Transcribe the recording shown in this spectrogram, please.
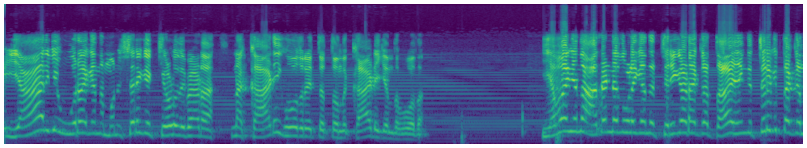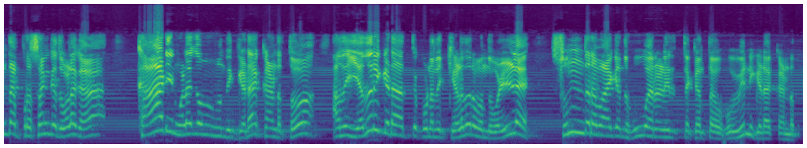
ಯಾರಿಗೆ ಊರಾಗಿಂದ ಮನುಷ್ಯರಿಗೆ ಕೇಳೋದು ಬೇಡ. ನಾ ಕಾಡಿಗೆ ಹೋದ್ರೈತಂದು ಕಾಡಿಗೆ ಅಂದ ಹೋದ. ಯಾವಾಗಿಂದ ಅಂತ ತಿರುಗಾಡಕತ್ತ, ಹೆಂಗ ತಿರುಗತಕ್ಕಂತ ಪ್ರಸಂಗದೊಳಗ ಕಾಡಿನೊಳಗ ಒಂದು ಗಿಡ ಕಾಣತ್ತು ಅದು ಎದುರು ಗಿಡ ಹತ್ತಿಕೊಂಡು ಕೇಳಿದ್ರೆ ಒಂದು ಒಳ್ಳೆ ಸುಂದರವಾಗಿ ಒಂದು ಹೂವು ಅರಳಿರ್ತಕ್ಕಂಥ ಹೂವಿನ ಗಿಡ ಕಂಡದ್ದು.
